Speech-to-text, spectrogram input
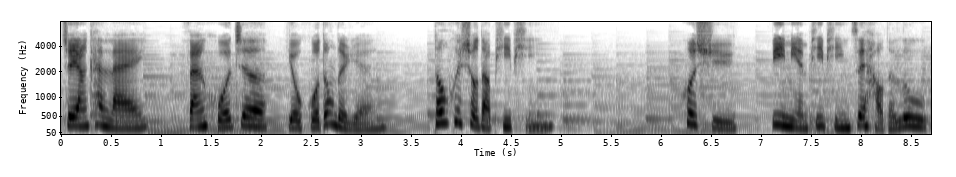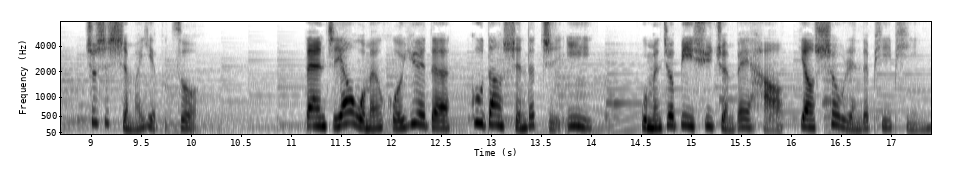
这样看来，凡活着有活动的人，都会受到批评。或许避免批评最好的路，就是什么也不做。但只要我们活跃地顾到神的旨意，我们就必须准备好要受人的批评。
